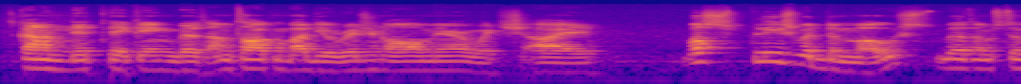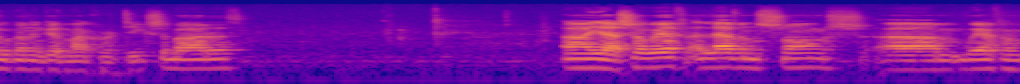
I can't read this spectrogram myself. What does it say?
It's kind of nitpicking, but I'm talking about the original album here, which I was pleased with the most, but I'm still gonna give my critiques about it. Uh, yeah, so we have 11 songs. Um, we have a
